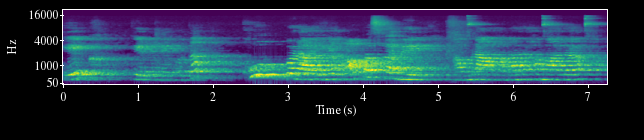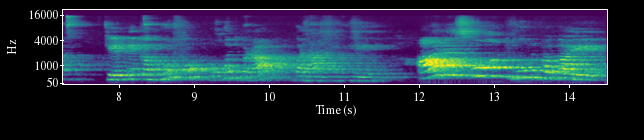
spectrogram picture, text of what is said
एक खेलने होता खूब बड़ा है, आपस का मेल। हमारा हमारा हमारा खेलने का ग्रुप हो बहुत बड़ा बनाएँगे। आलस को हम दूर भगाए।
